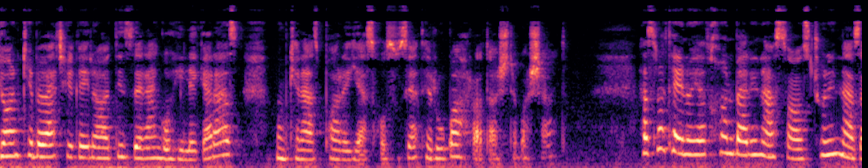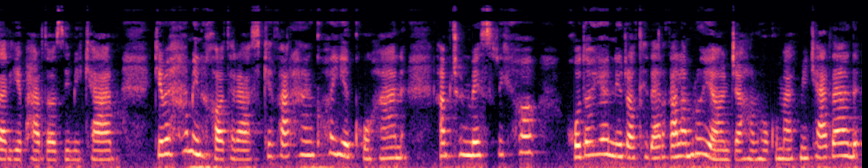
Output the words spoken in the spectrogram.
یا آنکه به وجهی غیرعادی زرنگ و حیلهگر است ممکن است پاره از خصوصیت روباه را داشته باشد حضرت عنایت خان بر این اساس چون این نظریه پردازی می کرد که به همین خاطر است که فرهنگ های کوهن همچون مصری ها خدایانی را که در قلم روی آن جهان حکومت می کردند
